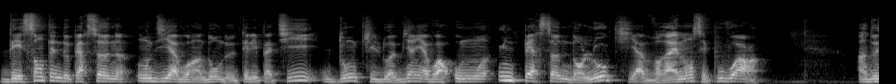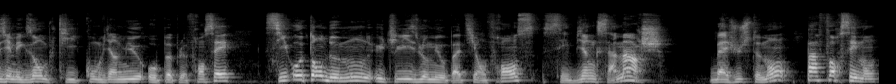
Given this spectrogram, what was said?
des centaines de personnes ont dit avoir un don de télépathie, donc il doit bien y avoir au moins une personne dans l'eau qui a vraiment ces pouvoirs. Un deuxième exemple qui convient mieux au peuple français, si autant de monde utilise l'homéopathie en France, c'est bien que ça marche. Ben justement, pas forcément.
